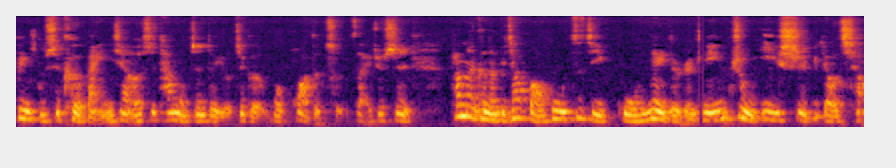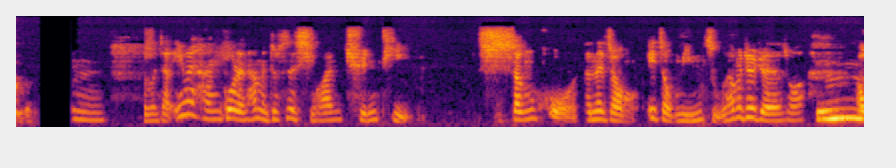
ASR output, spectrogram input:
并不是刻板印象，而是他们真的有这个文化的存在。就是他们可能比较保护自己国内的人，民主意识比较强的。嗯，怎么讲？因为韩国人他们就是喜欢群体。生活的那种一种民族，他们就觉得说，哦，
